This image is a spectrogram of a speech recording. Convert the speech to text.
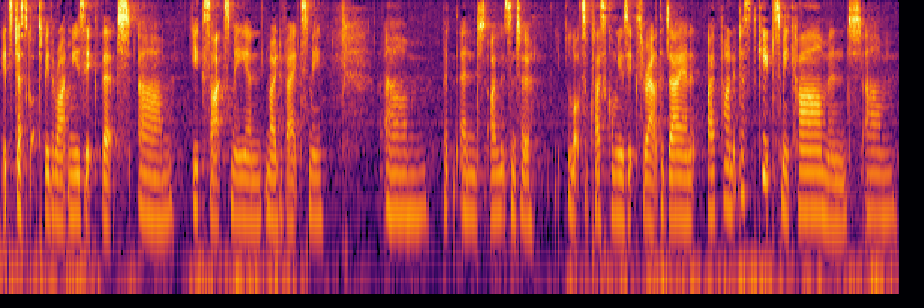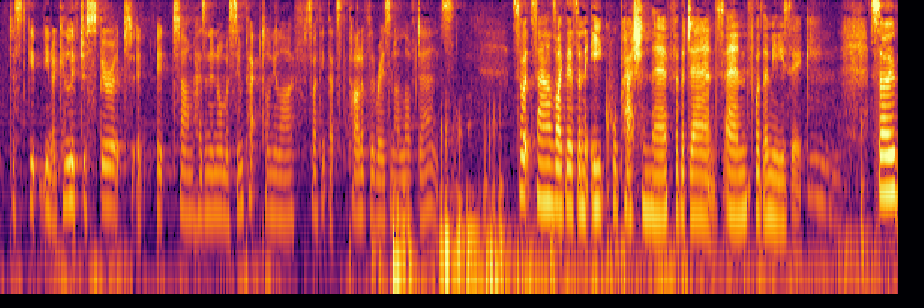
it's just got to be the right music that um, excites me and motivates me. Um, but and I listen to lots of classical music throughout the day, and it, I find it just keeps me calm and um, just you know can lift your spirit. It, it um, has an enormous impact on your life. So I think that's part of the reason I love dance. So it sounds like there's an equal passion there for the dance and for the music. Mm. So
